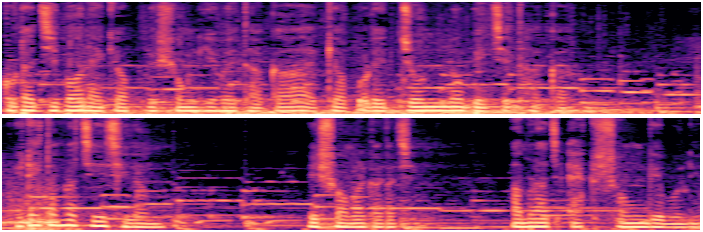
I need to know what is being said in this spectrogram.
গোটা জীবন একে অপরের সঙ্গী হয়ে থাকা, একে অপরের জন্য বেঁচে থাকা। এটাই তো আমরা চেয়েছিলাম। এসো আমার কাছে, আমরা আজ একসঙ্গে বলি।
